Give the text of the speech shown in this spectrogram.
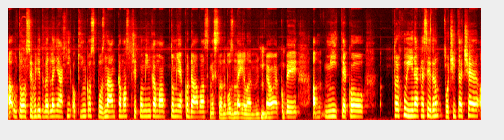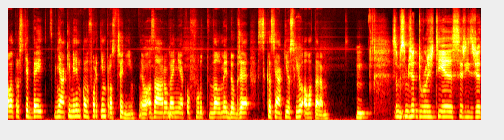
a u toho si hodit vedle nějaký okýnko s poznámkama, s připomínkama, to mě jako dává smysl, nebo s mailem, hmm. jo, jakoby a mít jako trochu jinak, než jenom počítače, ale prostě být v nějakým jiným komfortním prostředí. Jo? A zároveň jako furt velmi dobře skrz nějakého svého avatara. Hmm. Si myslím, že důležité je si říct, že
